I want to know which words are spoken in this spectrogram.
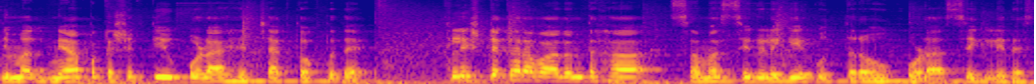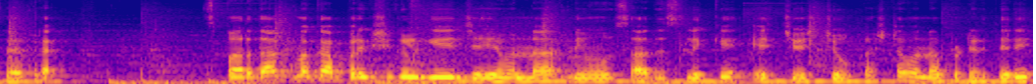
ನಿಮ್ಮ ಜ್ಞಾಪಕ ಶಕ್ತಿಯು ಕೂಡ ಹೆಚ್ಚಾಗ್ತಾ ಹೋಗ್ತದೆ. ಕ್ಲಿಷ್ಟಕರವಾದಂತಹ ಸಮಸ್ಯೆಗಳಿಗೆ ಉತ್ತರವೂ ಕೂಡ ಸಿಗಲಿದೆ ಸ್ನೇಹಿತರೆ. ಸ್ಪರ್ಧಾತ್ಮಕ ಪರೀಕ್ಷೆಗಳಿಗೆ ಜಯವನ್ನು ನೀವು ಸಾಧಿಸಲಿಕ್ಕೆ ಹೆಚ್ಚು ಹೆಚ್ಚು ಕಷ್ಟವನ್ನು ಪಟ್ಟಿರ್ತೀರಿ.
